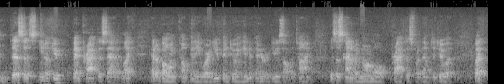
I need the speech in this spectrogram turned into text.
this is, you know, if you've been practiced at it, like at a Boeing company where you've been doing independent reviews all the time, this is kind of a normal practice for them to do it. But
